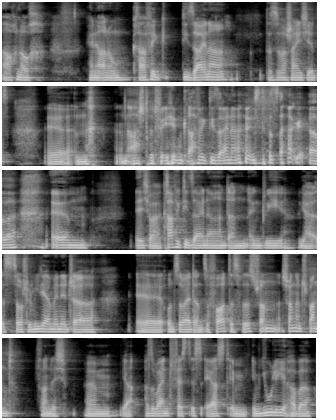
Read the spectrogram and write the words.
auch noch, keine Ahnung, Grafikdesigner. Das ist wahrscheinlich jetzt äh, ein, ein Arschtritt für jeden Grafikdesigner, wenn ich das sage. Aber ähm, ich war Grafikdesigner, dann irgendwie, ja, ist Social Media Manager äh, und so weiter und so fort. Das ist schon, schon ganz spannend, fand ich. Ähm, ja, also Weinfest ist erst im, im Juli, aber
